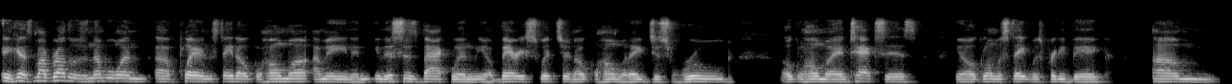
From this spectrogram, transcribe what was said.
because my brother was the number one uh, player in the state of Oklahoma. I mean, and, and, this is back when you know Barry Switzer in Oklahoma they just ruled Oklahoma and Texas. You know, Oklahoma State was pretty big. Um,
